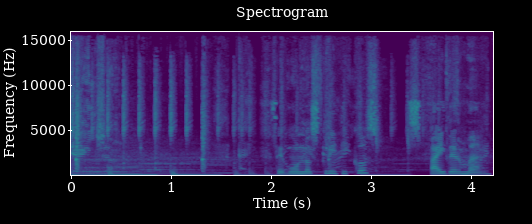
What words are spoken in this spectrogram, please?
Danger? Según los críticos, Spider-Man,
